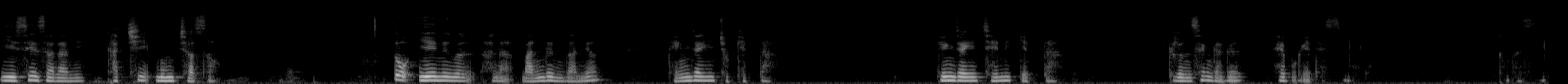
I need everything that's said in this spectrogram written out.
이 세 사람이 같이 뭉쳐서 또 예능을 하나 만든다면 굉장히 좋겠다. 굉장히 재밌겠다. 그런 생각을 해보게 됐습니다. 고맙습니다.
